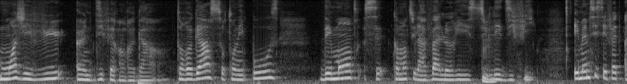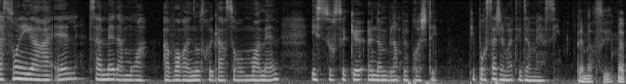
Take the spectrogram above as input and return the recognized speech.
moi j'ai vu un différent regard. Ton regard sur ton épouse démontre comment tu la valorises, tu l'édifies. Et même si c'est fait à son égard à elle, ça m'aide à moi à avoir un autre regard sur moi-même et sur ce qu'un homme blanc peut projeter. Puis pour ça, j'aimerais te dire merci. Ben, merci. Mais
